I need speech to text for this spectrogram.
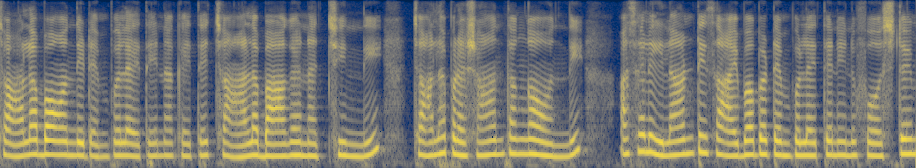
చాలా బాగుంది టెంపుల్ అయితే. నాకైతే చాలా బాగా నచ్చింది. చాలా ప్రశాంతంగా ఉంది. అసలు ఇలాంటి సాయిబాబా టెంపుల్ అయితే నేను ఫస్ట్ టైం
